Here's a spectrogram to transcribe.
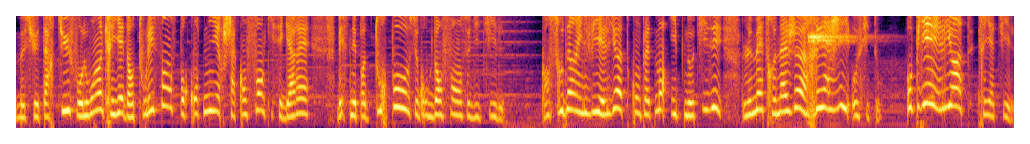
Monsieur Tartuffe, au loin, criait dans tous les sens pour contenir chaque enfant qui s'égarait. Mais ce n'est pas de tourpeau, ce groupe d'enfants, se dit-il. Quand soudain il vit Elliot complètement hypnotisé, le maître nageur réagit aussitôt. Au pied, Elliot cria-t-il.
